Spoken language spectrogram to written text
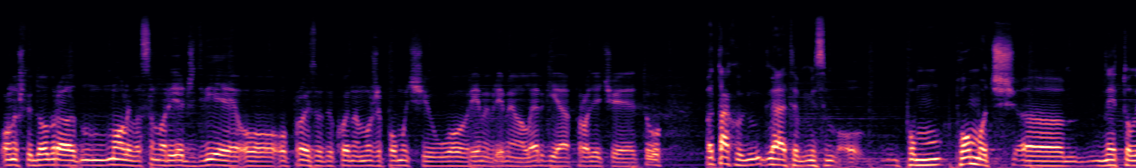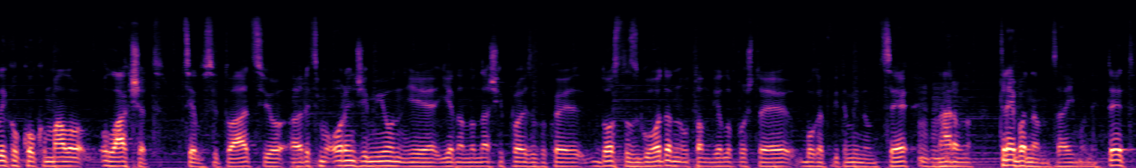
Ono što je dobro, molim vas samo riječ dvije o, o proizvodu koji nam može pomoći u ovo vrijeme, vrijeme alergija, proljeće je tu. Pa tako, gledajte, mislim, pomoć e, ne toliko koliko malo olakšat cijelu situaciju. Recimo Orange Immune je jedan od naših proizvoda koji je dosta zgodan u tom dijelu pošto je bogat vitaminom C. Mhm. Naravno, treba nam za imunitet,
